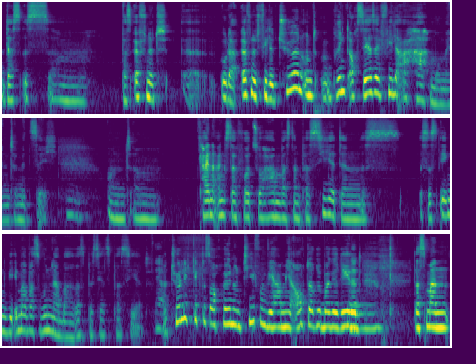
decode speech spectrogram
Das ist, ähm, das öffnet äh, oder öffnet viele Türen und bringt auch sehr, sehr viele Aha-Momente mit sich. Mhm. Und ähm, keine Angst davor zu haben, was dann passiert, denn es, es ist irgendwie immer was Wunderbares bis jetzt passiert. Ja. Natürlich gibt es auch Höhen und Tiefen. Wir haben ja auch darüber geredet, mhm. dass man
